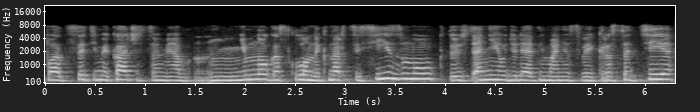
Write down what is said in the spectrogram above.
под, с этими качествами немного склонны к нарциссизму, то есть они уделяют внимание своей красоте,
